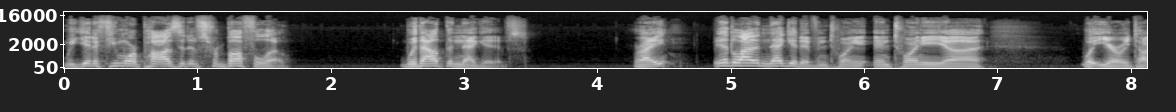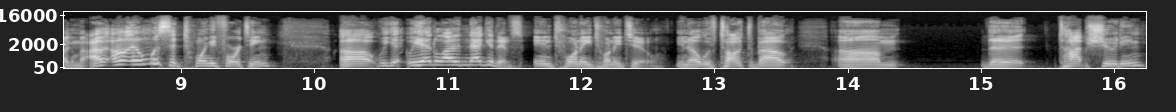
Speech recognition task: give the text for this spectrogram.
we get a few more positives for Buffalo without the negatives, right? We had a lot of negative in 20 in 20 uh, what year are we talking about? I, I almost said 2014. Uh, we we had a lot of negatives in 2022. You know, we've talked about um, the top shooting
